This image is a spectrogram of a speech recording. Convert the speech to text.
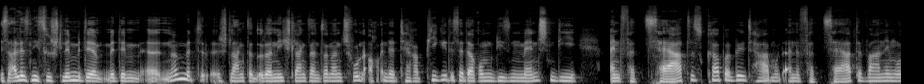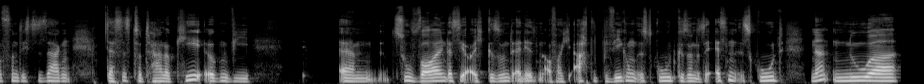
ist alles nicht so schlimm mit dem, mit dem, äh, ne, mit Schlanksein oder nicht Schlanksein, sondern schon auch in der Therapie geht es ja darum, diesen Menschen, die ein verzerrtes Körperbild haben und eine verzerrte Wahrnehmung von sich zu sagen, das ist total okay, irgendwie ähm, zu wollen, dass ihr euch gesund ernährt und auf euch achtet. Bewegung ist gut, gesundes Essen ist gut, ne? nur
